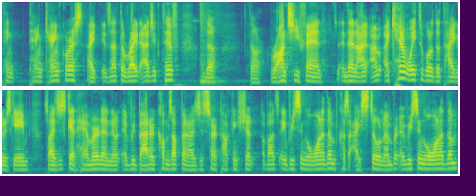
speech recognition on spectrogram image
tank tankankerous. I, is that the right adjective? The the raunchy fan. And then I, I, I can't wait to go to the Tigers game. So I just get hammered, and every batter comes up, and I just start talking shit about every single one of them because I still remember every single one of them.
